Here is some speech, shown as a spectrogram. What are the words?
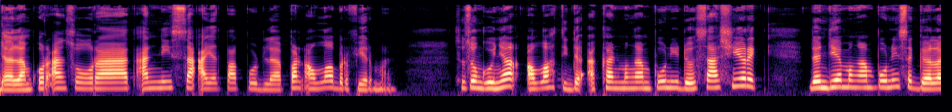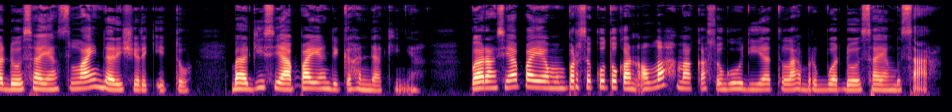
Dalam Quran surat An-Nisa ayat 48 Allah berfirman, Sesungguhnya Allah tidak akan mengampuni dosa syirik dan dia mengampuni segala dosa yang selain dari syirik itu bagi siapa yang dikehendakinya. Barang siapa yang mempersekutukan Allah, maka sungguh dia telah berbuat dosa yang besar.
